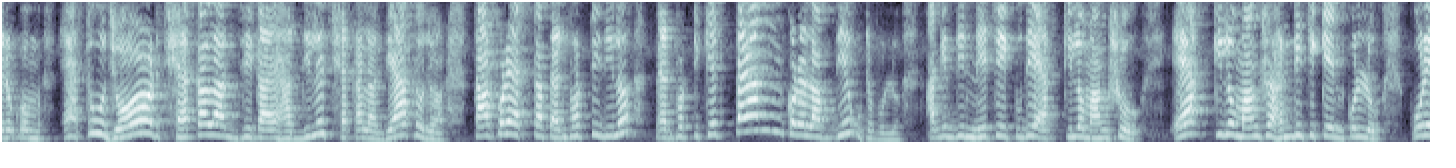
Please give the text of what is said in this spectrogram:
এরকম এত জ্বর, ছ্যাঁকা লাগছে, গায়ে হাত দিলে ছ্যাঁকা লাগছে, এত জ্বর। তারপরে একটা প্যান্টভট্টি দিল প্যান্টভট্টিকে তাং করে লাভ দিয়ে উঠে পড়ল। আগের দিন নেচে কুদে এক কিলো মাংস, এক কিলো মাংস হান্ডি চিকেন করল, করে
